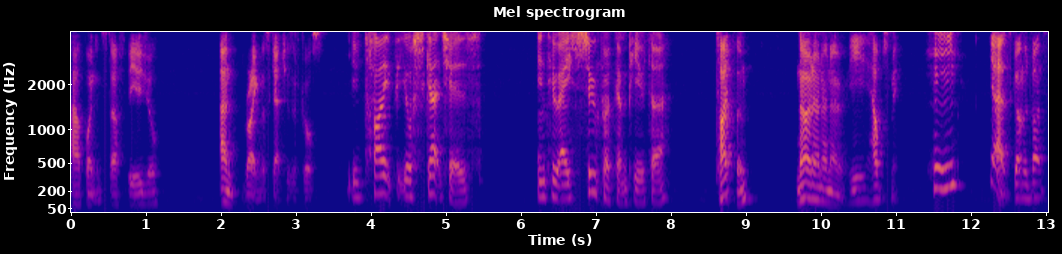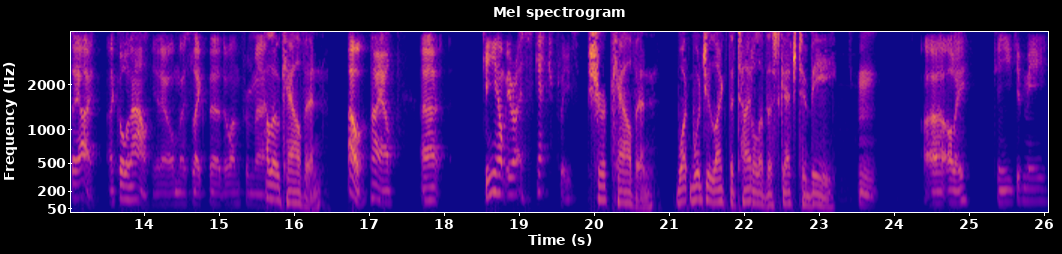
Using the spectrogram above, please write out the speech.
PowerPoint and stuff, the usual. And writing the sketches, of course. You type your sketches into a supercomputer. Type them? No, no, no, no. He helps me. He Yeah, it's got an advanced AI. I call him Al, you know, almost like the, the one from. Uh... Hello, Calvin. Oh, hi, Al. Uh, can you help me write a sketch, please? Sure, Calvin. What would you like the title of the sketch to be? Hmm. Uh, Ollie, can you give me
